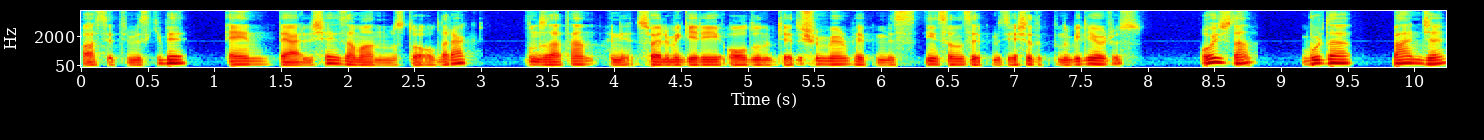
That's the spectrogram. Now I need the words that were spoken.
bahsettiğimiz gibi en değerli şey zamanımız doğal olarak. Bunu zaten hani söyleme gereği olduğunu bile düşünmüyorum. Hepimiz insanız hepimiz yaşadık bunu biliyoruz. O yüzden burada bence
